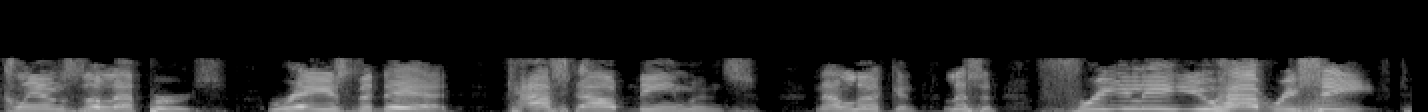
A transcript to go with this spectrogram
cleanse the lepers, raise the dead, cast out demons. Now, looking, listen, freely you have received.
